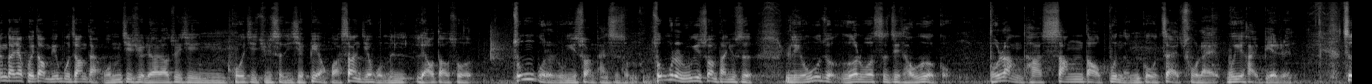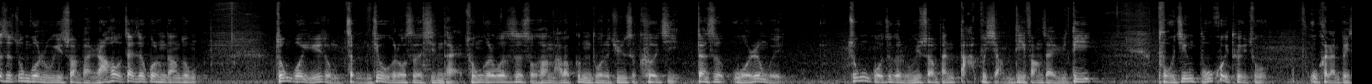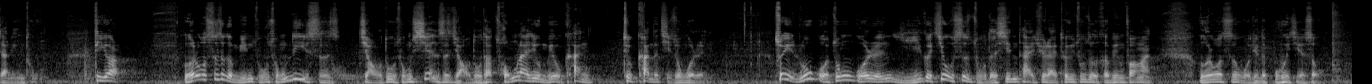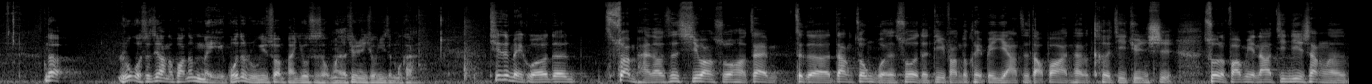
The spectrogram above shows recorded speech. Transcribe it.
跟大家回到明目张胆，我们继续聊聊最近国际局势的一些变化。上一节我们聊到说，中国的如意算盘是什么？中国的如意算盘就是留着俄罗斯这条恶狗，不让它伤到不能够再出来危害别人，这是中国如意算盘。然后在这过程当中，中国有一种拯救俄罗斯的心态，从俄罗斯手上拿到更多的军事科技。但是我认为，中国这个如意算盘打不响的地方在于：第一，普京不会退出乌克兰备战领土；第二，俄罗斯这个民族从历史角度、从现实角度，他从来就没有看就看得起中国人。所以，如果中国人以一个救世主的心态去来推出这个和平方案，俄罗斯我觉得不会接受。那如果是这样的话，那美国的如意算盘又是什么呢？俊麟兄，你怎么看？其实美国的算盘呢，是希望说哈，在这个让中国的所有的地方都可以被压制到，包含它的科技、军事所有的方面，然后经济上呢。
